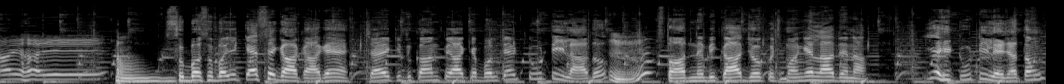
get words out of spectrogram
आए हाय। सुबह सुबह ये कैसे गाहक आ गए हैं? चाय की दुकान पे आके बोलते हैं टूटी ला दो। उस्ताद ने भी कहा जो कुछ मांगे ला देना। यही टूटी ले जाता हूँ।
